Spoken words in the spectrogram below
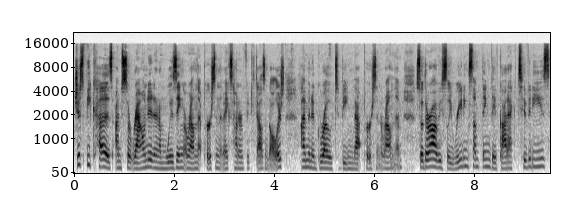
just because I'm surrounded and I'm whizzing around that person that makes $150,000, I'm gonna grow to being that person around them. So they're obviously reading something, they've got activities,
